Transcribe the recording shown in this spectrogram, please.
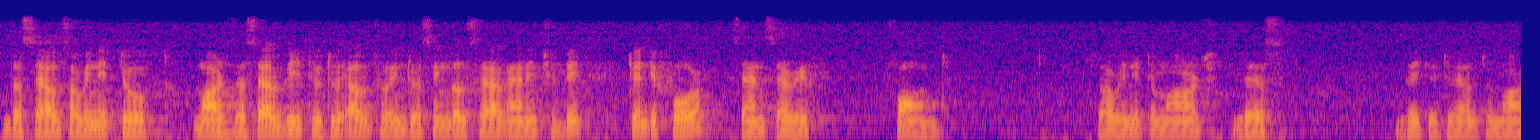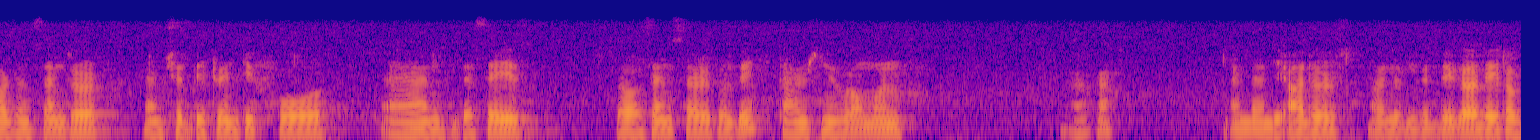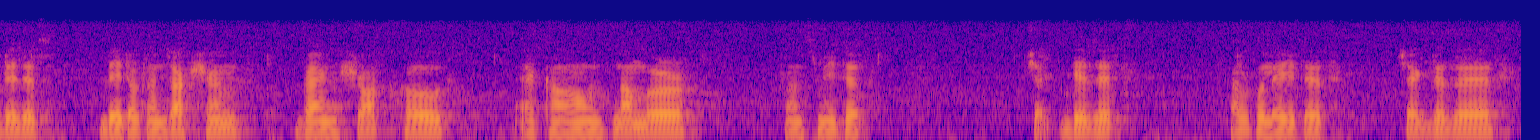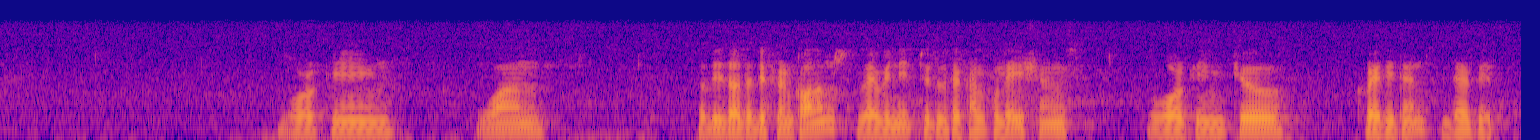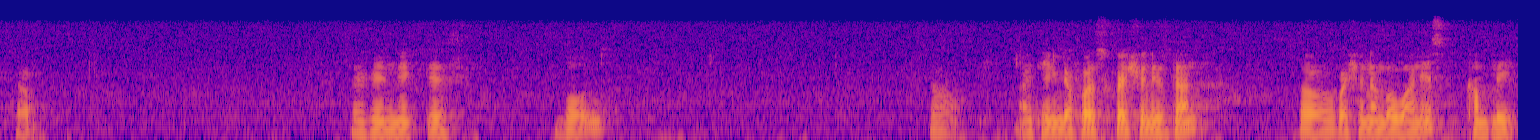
the cell so we need to merge the cell B2 to L2 into a single cell and it should be 24 sans serif font. So we need to merge this B2 to L2 merge and center and should be 24 and this is so sans serif will be times new roman okay. And then the others are a little bit bigger date of digits date of transaction bank short code account number transmitted check digit calculated check digit working one. So these are the different columns where we need to do the calculations. Working two credit and debit. So so again make this bold. So I think the first question is done. So question number one is complete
